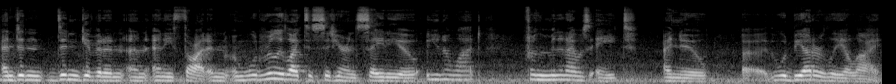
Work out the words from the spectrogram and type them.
and didn't didn't give it an, an, any thought, and, and would really like to sit here and say to you, you know what? From the minute I was eight, I knew. Uh, it would be utterly a lie.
